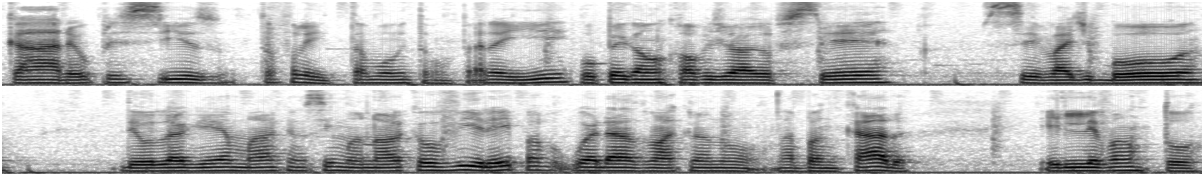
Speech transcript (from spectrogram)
Cara, eu preciso. Então eu falei: Tá bom, então, peraí. Vou pegar um copo de água pra você. você vai de boa. Daí eu larguei a máquina assim, mano. Na hora que eu virei pra guardar as máquinas no- na bancada, ele levantou.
